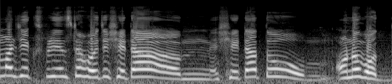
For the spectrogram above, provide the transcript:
আমার যে এক্সপিরিয়েন্সটা হয়েছে সেটা সেটা তো অনবদ্য।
